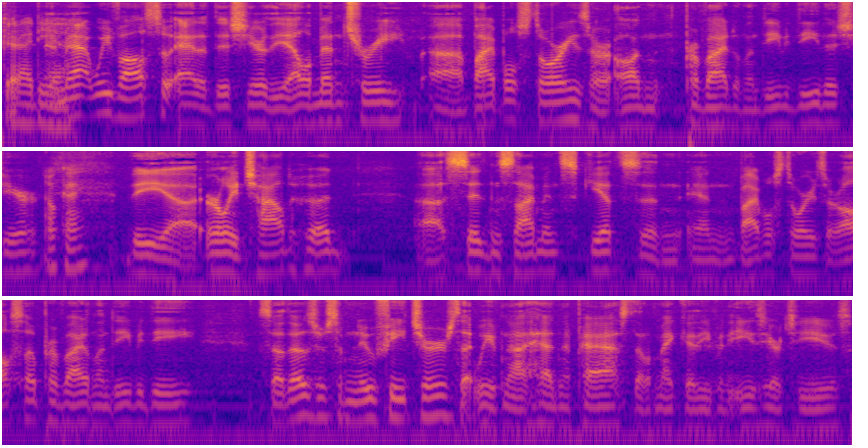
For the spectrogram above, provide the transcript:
good idea. And Matt, we've also added this year the elementary uh, Bible stories are on provided on the DVD this year. okay. The uh, early childhood uh, Sid and Simon skits and, and Bible stories are also provided on DVD. So those are some new features that we've not had in the past that'll make it even easier to use.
